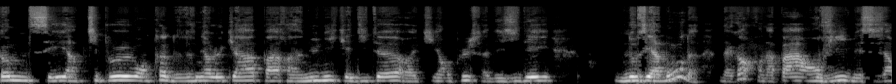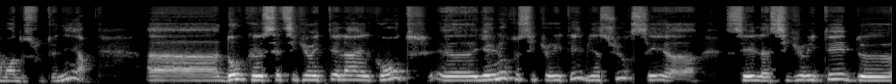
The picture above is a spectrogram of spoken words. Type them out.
comme c'est un petit peu en train de devenir le cas par un unique éditeur qui en plus a des idées nauséabondes, d'accord, qu'on n'a pas envie nécessairement de soutenir. Euh, donc cette sécurité-là, elle compte. Euh, il y a une autre sécurité, bien sûr, c'est c'est la sécurité de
